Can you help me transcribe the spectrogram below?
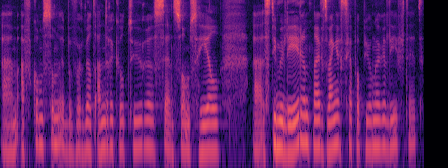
um, afkomst. Bijvoorbeeld andere culturen zijn soms heel uh, stimulerend naar zwangerschap op jongere leeftijd.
